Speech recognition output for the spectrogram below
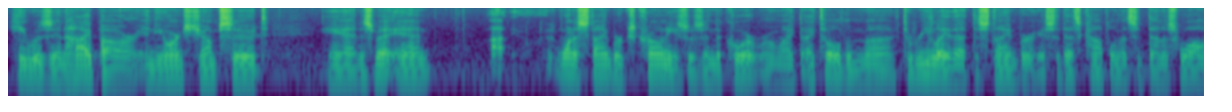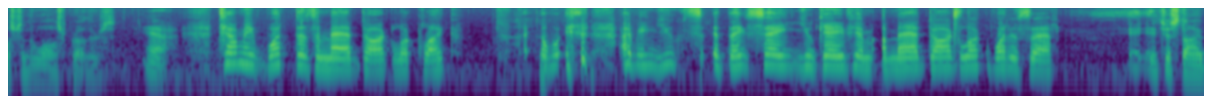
he was in high power in the orange jumpsuit, and, his, and I, one of Steinberg's cronies was in the courtroom. I, I told him uh, to relay that to Steinberg. I said, that's compliments to Dennis Walsh and the Walsh brothers. yeah. Tell me, what does a mad dog look like? Oh, I mean, you. They say you gave him a mad dog look. What is that? It just, I,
